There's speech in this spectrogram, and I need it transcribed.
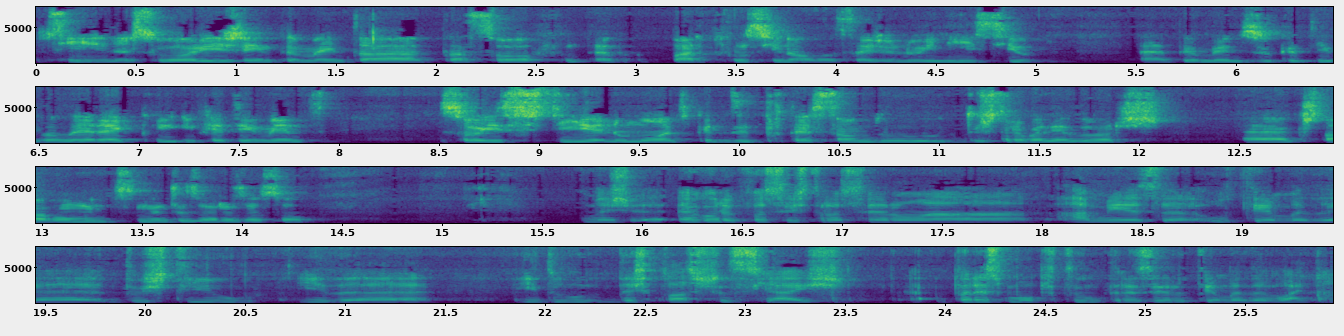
Sim, na sua origem também está tá só a parte funcional, ou seja, no início, uh, pelo menos o que eu estive a ler, é que efetivamente só existia numa ótica de proteção do, dos trabalhadores uh, que estavam muito, muitas horas ao sol. Mas eh, agora que vocês trouxeram à, à mesa o tema da, do estilo e, da, e do, das classes sociais, parece-me oportuno trazer o tema da boina.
